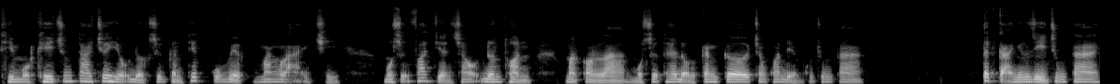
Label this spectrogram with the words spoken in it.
thì một khi chúng ta chưa hiểu được sự cần thiết của việc mang lại chỉ một sự phát triển xã hội đơn thuần mà còn là một sự thay đổi căn cơ trong quan điểm của chúng ta. Tất cả những gì chúng ta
